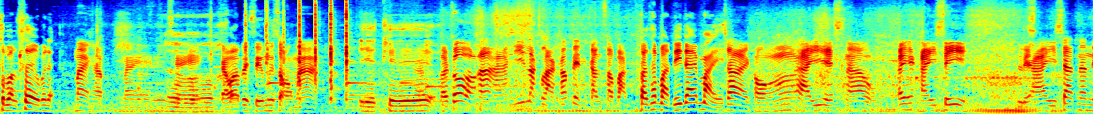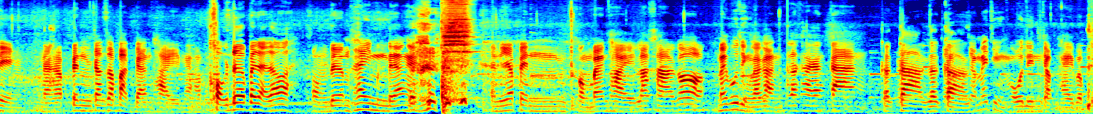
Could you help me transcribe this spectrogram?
สปอนเซอร์ไปเลย ไม่ครับไม่ไม่ซื้อเออ แต่ว่าไปซื้อมือสองมาเอเคแล้วก็อ่าอันนี้หลักๆก็เป็นการสะบัดพันธบัตรนี้ได้ใหม่ ใช่ของ IES นะครับผมไอ IC หรือ IZ นั่นเองนะครับ เป็นการสะบัดแบรนด์ไทยนะครับ ของเดิมไปไหนแล้วอะ ของเดิมให้มึงไปแล้วไง อันนี้เป็นของแบรนด์ไทย ราคาก็ไม่พูดถึงแล้วกัน ราคากลางๆกลางกลางกลางกลางกลางจะไม่ถึงโอลินกับไฮบาโป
